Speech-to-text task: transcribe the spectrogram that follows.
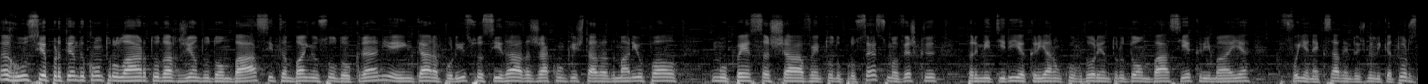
A Rússia pretende controlar toda a região do Donbass e também o sul da Ucrânia e encara por isso a cidade já conquistada de Mariupol como peça-chave em todo o processo, uma vez que permitiria criar um corredor entre o Donbass e a Crimeia, que foi anexada em 2014.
